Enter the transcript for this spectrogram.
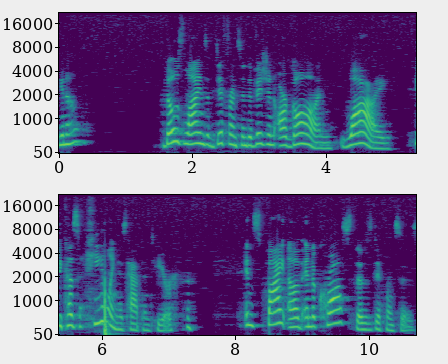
You know? Those lines of difference and division are gone. Why? Because healing has happened here. in spite of and across those differences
